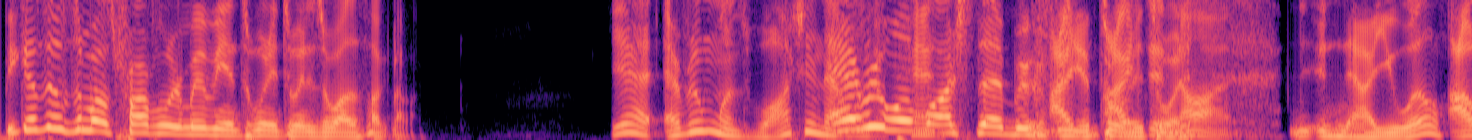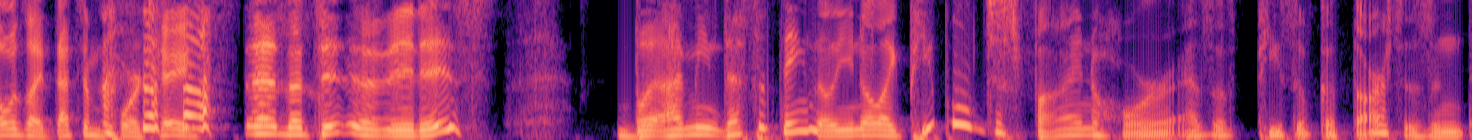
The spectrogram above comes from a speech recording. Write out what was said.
because it was the most popular movie in 2020. So why the fuck not? Yeah, everyone's watching that. Everyone watched that movie I, in I 2020. did not. Now you will. I was like, that's in poor taste. That's it. It is. But I mean, that's the thing, though. You know, like people just find horror as a piece of catharsis, and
